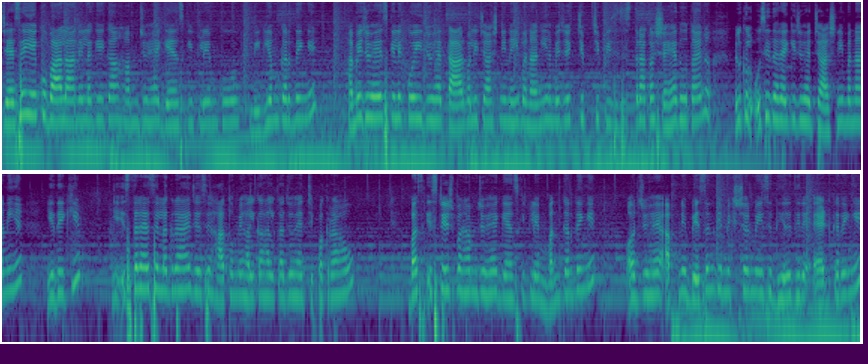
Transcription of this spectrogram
जैसे ही एक उबाल आने लगेगा, हम जो है गैस की फ्लेम को मीडियम कर देंगे। हमें जो है इसके लिए कोई जो है तार वाली चाशनी नहीं बनानी हमें जो एक चिपचिपी जिस तरह का शहद होता है ना, बिल्कुल उसी तरह की जो है चाशनी बनानी है। ये देखिए, ये इस तरह से लग रहा है जैसे हाथों में हल्का हल्का जो है चिपक रहा हो। बस इस स्टेज पर हम जो है गैस की फ्लेम बंद कर देंगे और जो है अपने बेसन के मिक्सचर में इसे धीरे धीरे ऐड करेंगे।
